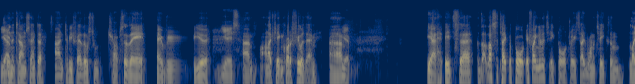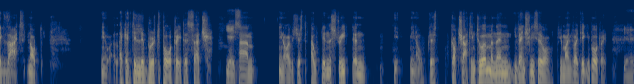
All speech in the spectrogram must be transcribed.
yep. in the town centre. And to be fair, those two chaps are there every year. Yes. Um, and I've taken quite a few of them. Um, yep. Yeah, it's uh, that, that's the type of port. If I'm going to take portraits, I'd want to take them like that, not you know, like a deliberate portrait as such. Yes. Um, you know, I was just out in the street and, you know, just got chatting to him and then eventually said, "Well, do you mind if I take your portrait?" Yeah,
